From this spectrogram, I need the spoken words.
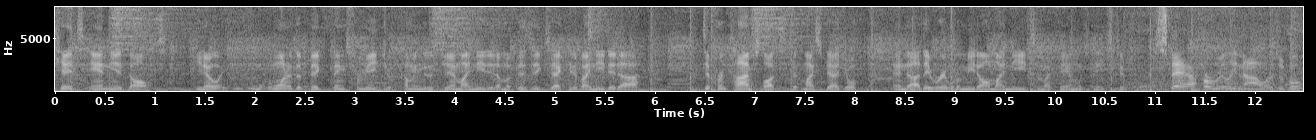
kids and the adults. You know, one of the big things for me coming to the gym, I needed, I'm a busy executive, I needed uh, different time slots to fit my schedule and uh, they were able to meet all my needs and my family's needs too. Staff are really knowledgeable.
